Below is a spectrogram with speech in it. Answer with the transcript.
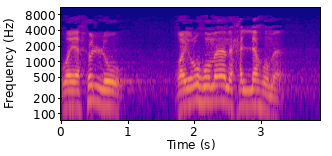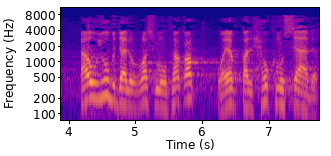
ويحل غيرهما محلهما. أو يبدل الرسم فقط ويبقى الحكم السابق.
